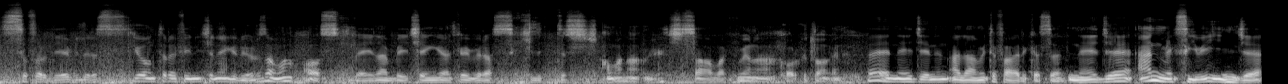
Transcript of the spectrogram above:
sıfır diyebiliriz. Yoğun trafiğin içine giriyoruz ama olsun. Beylerbeyi Çengelköy biraz kilittir. Aman abi hiç sağa bakmıyorsun ha. Korkutma beni. Ve NC'nin alameti farikası. NC NMAX gibi ince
